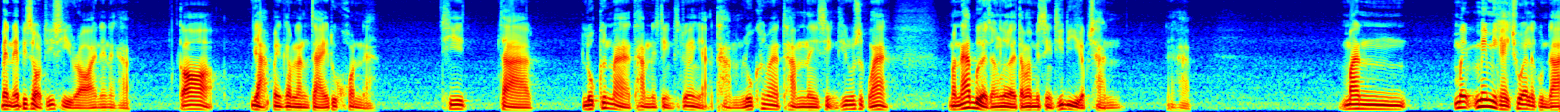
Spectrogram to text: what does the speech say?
เป็น episode ที่ 400เนี่ยนะครับ ก็อยากเป็นกำลังใจให้ทุกคนนะที่จะ ลุกขึ้นมาทำในสิ่งที่ตัวเองอยากทำลุกขึ้นมาทำในสิ่งที่รู้สึกว่ามันน่าเบื่อจังเลย แต่มันเป็นสิ่งที่ดีกับฉันนะครับมันไม่ไม่มีใครช่วยอะไรคุณได้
